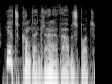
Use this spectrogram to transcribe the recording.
Jetzt kommt ein kleiner Werbespot.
